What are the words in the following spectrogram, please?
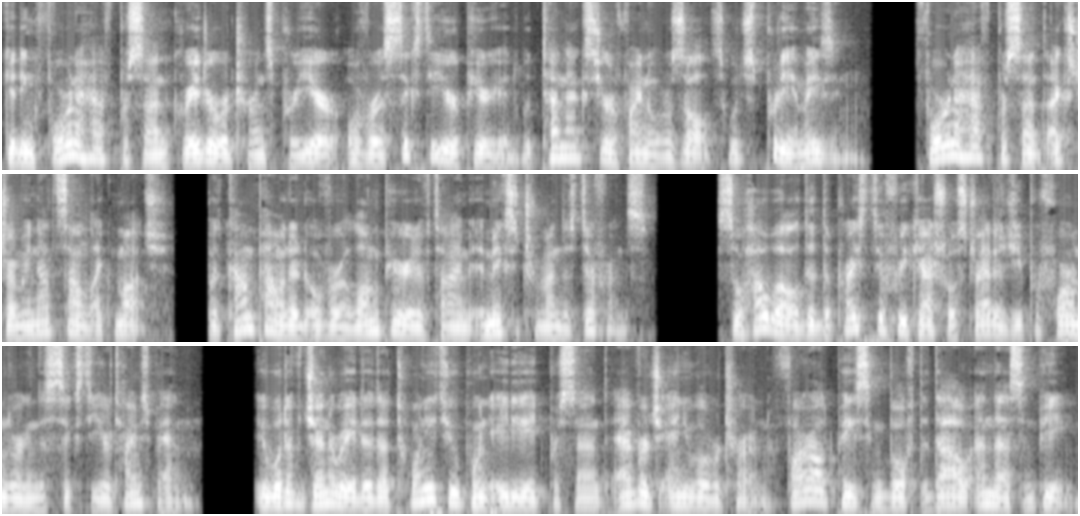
getting 4.5% greater returns per year over a 60-year period with 10x your final results, which is pretty amazing. 4.5% extra may not sound like much, but compounded over a long period of time, it makes a tremendous difference. So how well did the price to free cash flow strategy perform during the 60-year time span? It would have generated a 22.88% average annual return, far outpacing both the Dow and the S&P.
